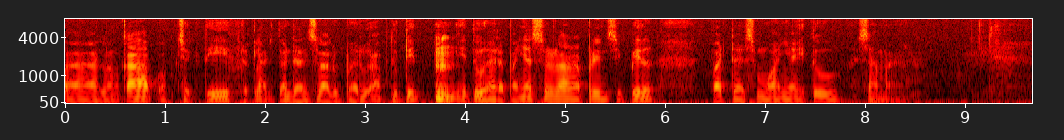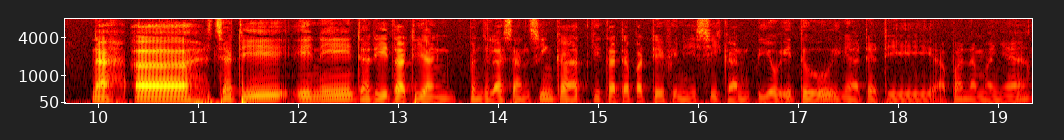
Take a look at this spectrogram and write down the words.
Uh, lengkap objektif berkelanjutan dan selalu baru up to date. Itu harapannya secara prinsipil pada semuanya itu sama nah uh, jadi ini dari tadi yang penjelasan singkat kita dapat definisikan PIO itu. Ini ada di apa namanya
